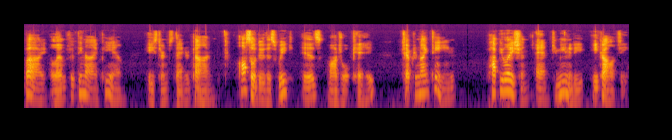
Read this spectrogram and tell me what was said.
by 11:59 p.m. Eastern Standard Time. Also due this week is Module K, Chapter 19, Population and Community Ecology.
